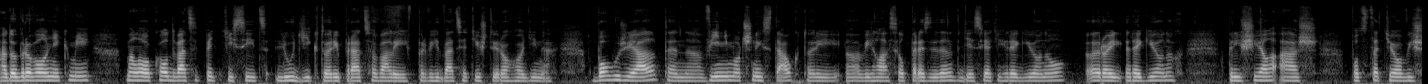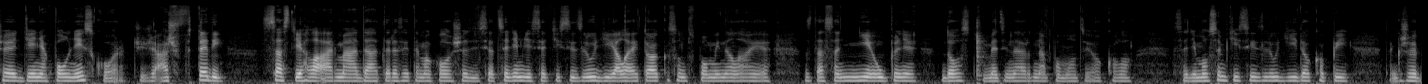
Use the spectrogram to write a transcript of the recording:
a dobrovoľníkmi malo okolo 25 tisíc ľudí, ktorí pracovali v prvých 24 hodinách. Bohužiaľ, ten výnimočný stav, ktorý e, vyhlásil prezident v desiatich regiónoch, prišiel až v podstate o vyše deň a pol neskôr. Čiže až vtedy sa stiahla armáda, teraz je tam okolo 60-70 tisíc ľudí, ale aj to, ako som spomínala, je, zdá sa, nie úplne dosť. Medzinárodná pomoc je okolo 7-8 tisíc ľudí dokopy. Takže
